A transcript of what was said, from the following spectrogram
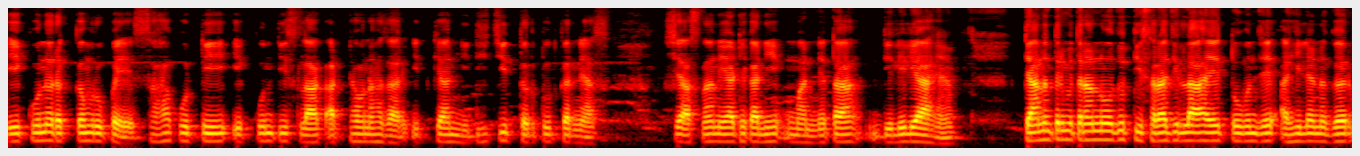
एकूण रक्कम रुपये सहा कोटी एकोणतीस लाख अठ्ठावन्न हजार इतक्या निधीची तरतूद करण्यास शासनाने या ठिकाणी मान्यता दिलेली आहे. त्यानंतर मित्रांनो जो तिसरा जिल्हा आहे तो म्हणजे अहिल्यानगर.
